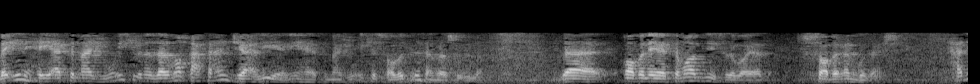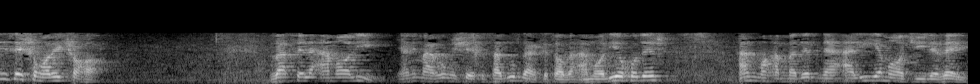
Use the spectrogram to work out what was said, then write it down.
و این هیئت مجموعی که به نظر ما قطعا جعلیه یعنی هیئت مجموعی که ثابت نیستن رسول الله. و قابل اعتماد نیست روایت. سابقا گذشت. حدیث شماره چهار. و فل امالی یعنی مرحوم شیخ صدوق در کتاب امالی خودش ان محمد ابن علی ماجیلوی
